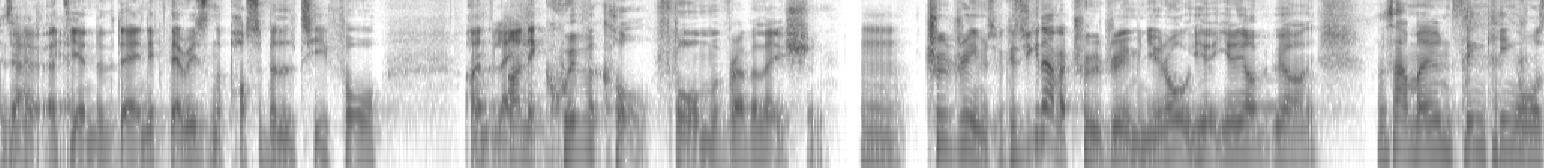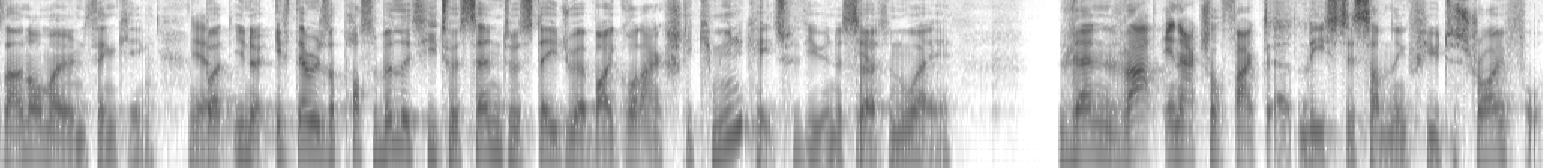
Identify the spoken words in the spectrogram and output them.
Exactly, at the end of the day, and if there isn't the possibility for an unequivocal form of revelation, Hmm. true dreams, because you can have a true dream, and you know, you, you know, like, was that my own thinking or was that not my own thinking? Yeah. But you know, if there is a possibility to ascend to a stage whereby God actually communicates with you in a certain way, then that, in actual fact, at least is something for you to strive for.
